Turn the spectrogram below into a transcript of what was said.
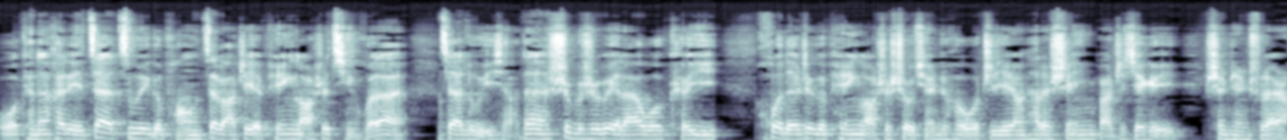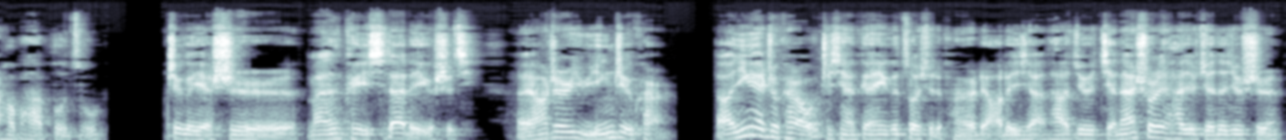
我可能还得再租一个棚，再把这些配音老师请回来再录一下。但是不是未来我可以获得这个配音老师授权之后，我直接用他的声音把这些给生成出来，然后把它补足？这个也是蛮可以期待的一个事情。然后这是语音这块儿，啊音乐这块儿，我之前跟一个作曲的朋友聊了一下，他就简单说了一下，就觉得就是。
